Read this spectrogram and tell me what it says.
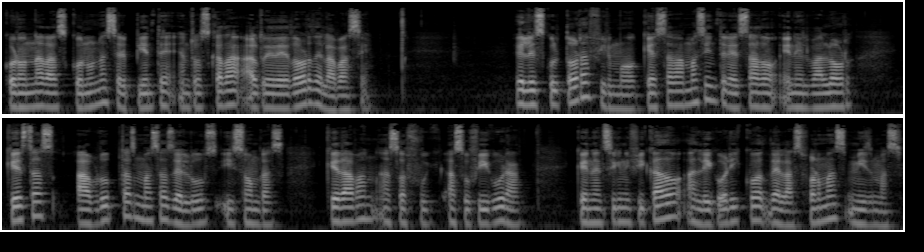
coronadas con una serpiente enroscada alrededor de la base. El escultor afirmó que estaba más interesado en el valor que estas abruptas masas de luz y sombras que daban a su, a su figura que en el significado alegórico de las formas mismas,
